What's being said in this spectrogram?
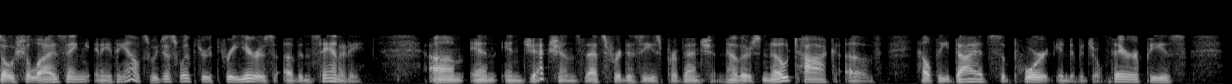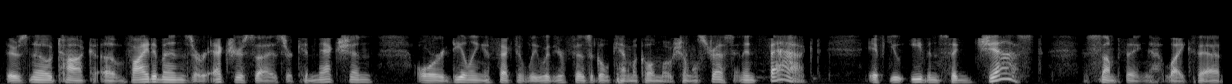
socializing, anything else. We just went through three years of insanity. Um, and injections, that's for disease prevention. Now, there's no talk of healthy diet support, individual therapies. There's no talk of vitamins or exercise or connection or dealing effectively with your physical, chemical, emotional stress. And in fact, if you even suggest something like that,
